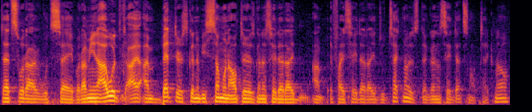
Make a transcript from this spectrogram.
that's what I would say. But I mean, I would. I, I bet there's going to be someone out there who's going to say that I. Um, if I say that I do techno, it's- they're going to say that's not techno.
